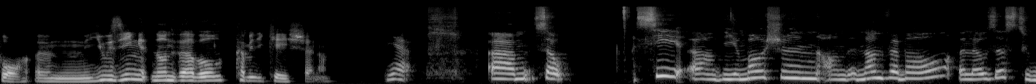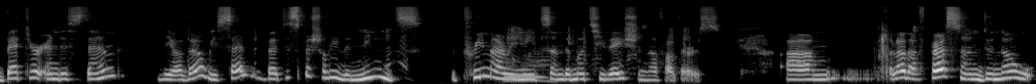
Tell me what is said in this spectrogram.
for? Um, using nonverbal communication. Yeah. Um, so see uh, the emotion on the nonverbal allows us to better understand the other, we said, but especially the needs, the primary needs and the motivation of others. Um, a lot of persons do know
